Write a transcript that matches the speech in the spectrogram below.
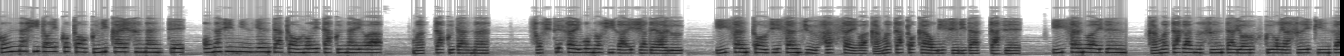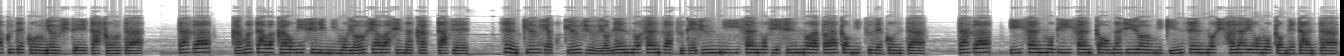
こんなひどいことを繰り返すなんて、同じ人間だと思いたくないわ。まったくだな。そして最後の被害者である、E さん当時38歳は蒲田と顔見知りだったぜ。E さんは以前、蒲田が盗んだ洋服を安い金額で購入していたそうだ。だが、蒲田は顔見知りにも容赦はしなかったぜ。1994年の3月下旬に E さんを自身のアパートに連れ込んだ。だが、E さんも D さんと同じように金銭の支払いを求めたんだ。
